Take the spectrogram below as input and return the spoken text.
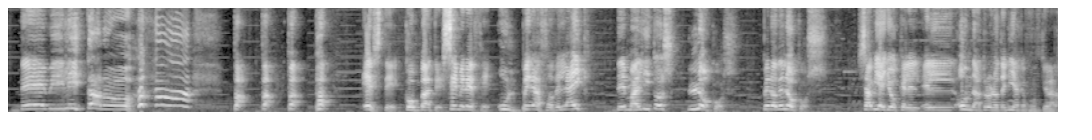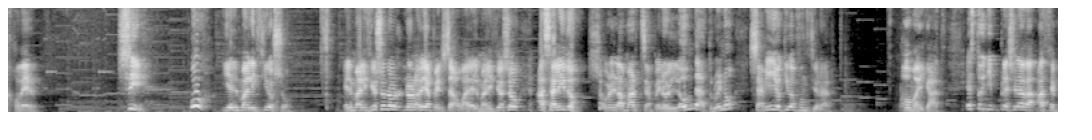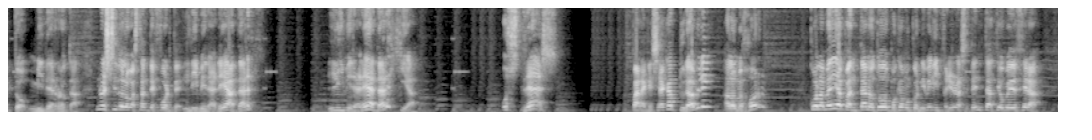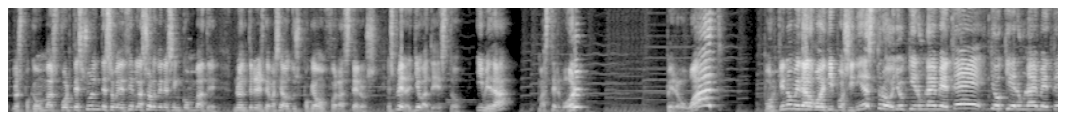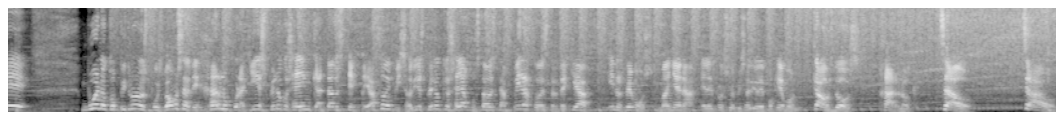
debilitado. pa, pa, pa. Este combate se merece un pedazo de like de malditos locos. Pero de locos. Sabía yo que el, Onda Trueno tenía que funcionar, joder. Sí. Uh, y el malicioso. El malicioso no, no, lo había pensado, ¿vale? El malicioso ha salido sobre la marcha, pero el Onda Trueno sabía yo que iba a funcionar. Oh my god. Estoy impresionada, acepto mi derrota. No he sido lo bastante fuerte. Liberaré a Dark. Liberaré a Dargia. ¡Ostras! ¿Para que sea capturable? ¿A lo mejor? Con la media pantano, todo Pokémon con nivel inferior a 70 te obedecerá. Los Pokémon más fuertes suelen desobedecer las órdenes en combate. No entrenes demasiado a tus Pokémon forasteros. Espera, llévate esto. ¿Y me da? ¿Master Ball? ¿Pero what? ¿Por qué no me da algo de tipo siniestro? ¡Yo quiero una MT! ¡Yo quiero una MT! Bueno, compitruenos, pues vamos a dejarlo por aquí. Espero que os haya encantado este pedazo de episodio. Espero que os haya gustado esta pedazo de estrategia. Y nos vemos mañana en el próximo episodio de Pokémon Chaos 2 Harlock. ¡Chao! ¡Chao!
